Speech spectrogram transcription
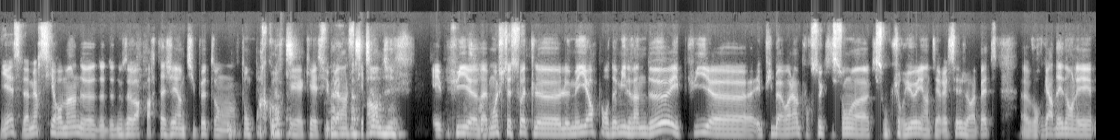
Yes, bah merci Romain de, de, nous avoir partagé un petit peu ton, ton parcours qui est, qui est, super inspirant. Merci Andy. Et puis, euh, bah, moi, je te souhaite le, le, meilleur pour 2022. Et puis, euh, et puis, bah voilà, pour ceux qui sont euh, qui sont curieux et intéressés, je répète, euh, vous regardez dans les,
